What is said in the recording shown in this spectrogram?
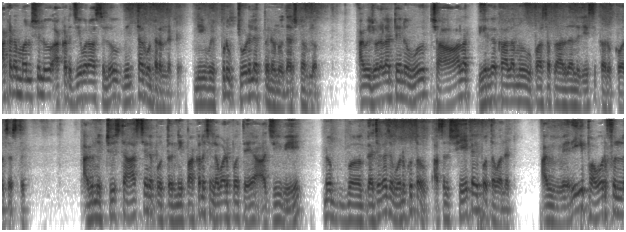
అక్కడ మనుషులు అక్కడ జీవరాశులు వింతగా ఉంటారు అన్నట్టు నీవు ఎప్పుడు చూడలేకపోయినావు నువ్వు దర్శనంలో. అవి చూడాలంటే నువ్వు చాలా దీర్ఘకాలము ఉపాస ప్రార్థనలు చేసి కనుక్కోవాల్సి వస్తుంది. అవి నువ్వు చూస్తే ఆశ్చర్యపోతుంది నీ పక్కన నుంచి నిలబడిపోతే ఆ జీవి నువ్వు గజగజ వణుకుతావు. అసలు షేక్ అయిపోతావు అన్నట్టు. అవి వెరీ పవర్ఫుల్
